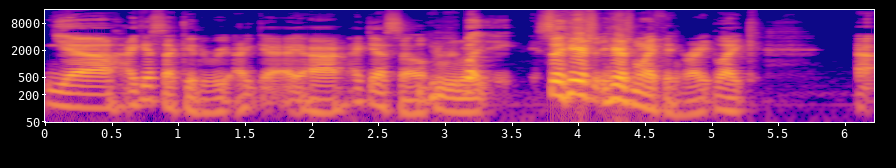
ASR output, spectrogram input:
Yeah, I guess I could. Re- I yeah, I guess so. You can relate. But so here's here's my thing, right? Like, I,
